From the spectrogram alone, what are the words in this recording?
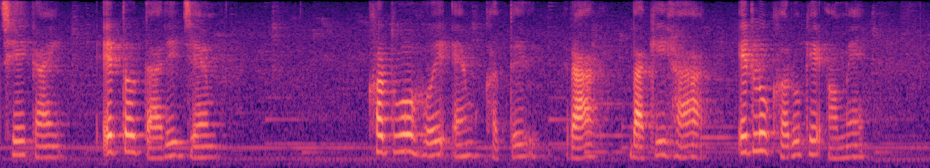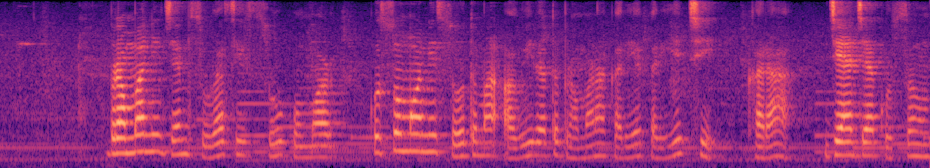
છે કાંઈ? એ તો તારી જેમ ખતવો હોય એમ ખતે રાખ. બાકી હા, એટલું ખરું કે અમે બ્રહ્માની જેમ સુવાસી સુકુમળ કુસુમોની શોધમાં અવિરત ભ્રમણા કર્યા કરીએ છીએ. ખરા, જ્યાં જ્યાં કુસુમ,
